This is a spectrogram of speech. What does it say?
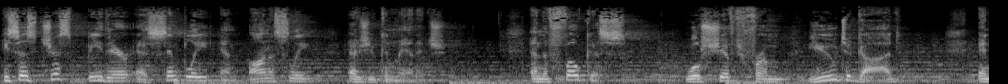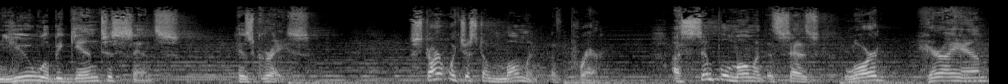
He says, just be there as simply and honestly as you can manage. And the focus will shift from you to God, and you will begin to sense His grace. Start with just a moment of prayer, a simple moment that says, Lord, here I am.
